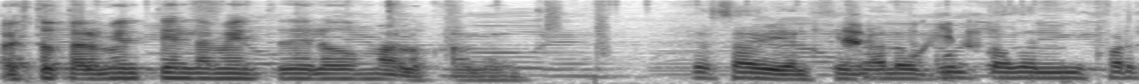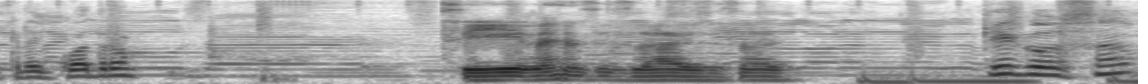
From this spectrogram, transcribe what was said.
es totalmente en la mente de los malos, probablemente. ¿Qué sabía? ¿El final oculto del Far Cry 4? Sí, se sabe, se sabe. ¿Qué cosa?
